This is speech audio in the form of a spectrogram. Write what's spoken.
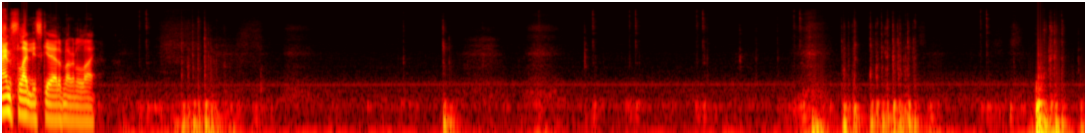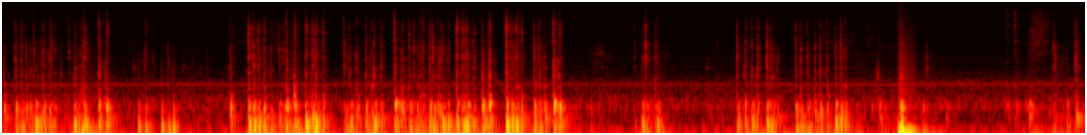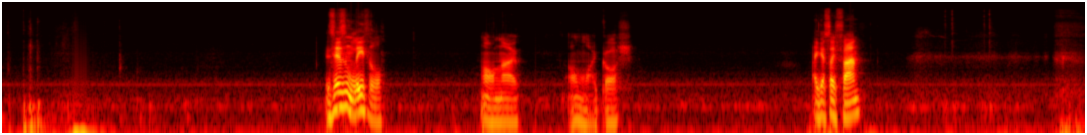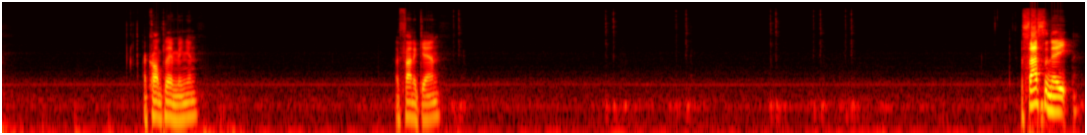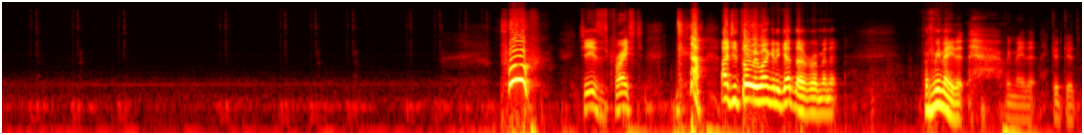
I'm slightly scared, I'm not gonna lie. This isn't lethal. Oh no. Oh my gosh. I guess I fan. I can't play a minion. I fan again. Assassinate. Jesus Christ. I actually thought we weren't going to get there for a minute. But we made it. We made it. Good, good.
